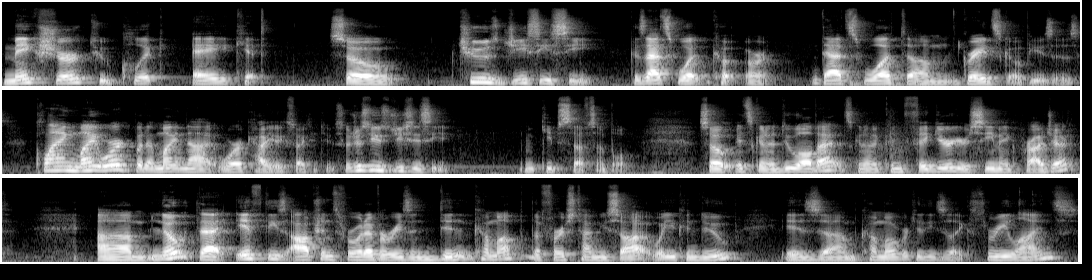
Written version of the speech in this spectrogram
make sure to click a kit. So choose GCC because that's what or that's what um, Gradescope uses. Clang might work, but it might not work how you expect it to. So just use GCC and keep stuff simple. So it's going to do all that. It's going to configure your CMake project. Um, note that if these options for whatever reason didn't come up the first time you saw it, what you can do is um, come over to these like three lines,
